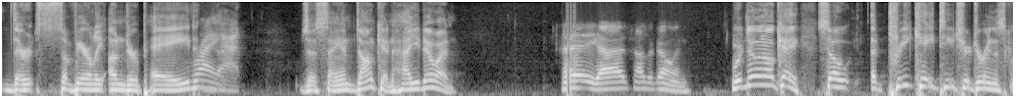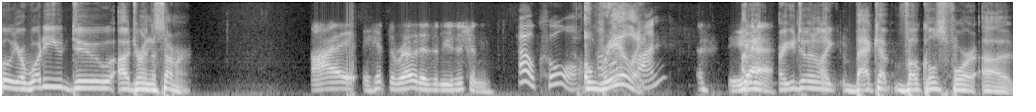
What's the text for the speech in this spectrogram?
they're severely underpaid. Right. Just saying. Duncan, how you doing? Hey guys, how's it going? We're doing okay. So, a pre K teacher during the school year, what do you do uh, during the summer? I hit the road as a musician. Oh, cool. Oh, really? Fun. I Yeah. mean, are you doing like backup vocals for uh,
